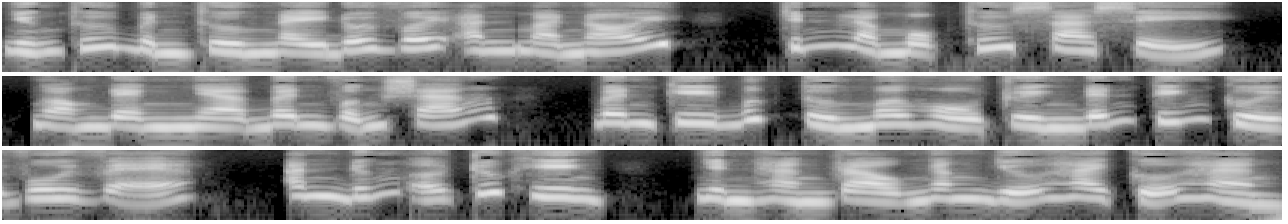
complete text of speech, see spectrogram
những thứ bình thường này đối với anh mà nói, chính là một thứ xa xỉ, ngọn đèn nhà bên vẫn sáng, bên kia bức tường mơ hồ truyền đến tiếng cười vui vẻ, anh đứng ở trước hiên, nhìn hàng rào ngăn giữa hai cửa hàng,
